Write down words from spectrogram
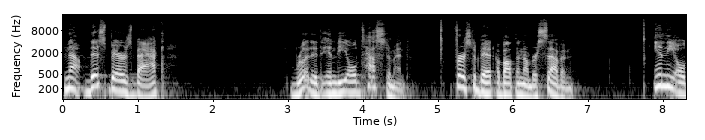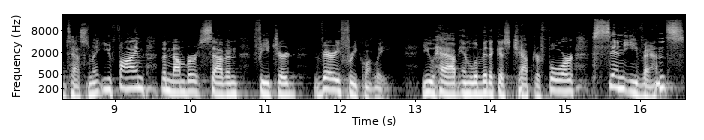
Now, this bears back rooted in the Old Testament. First, a bit about the number seven. In the Old Testament, you find the number seven featured very frequently. You have in Leviticus chapter 4 sin events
